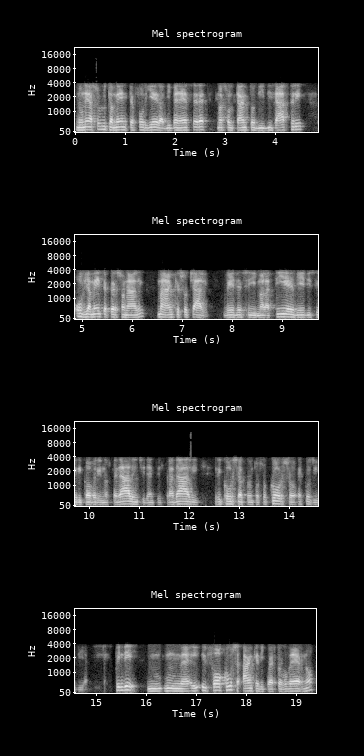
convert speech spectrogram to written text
non è assolutamente foriera di benessere, ma soltanto di disastri, ovviamente personali, ma anche sociali vedesi malattie, vedesi ricoveri in ospedale, incidenti stradali, ricorsi al pronto soccorso e così via. Quindi il focus anche di questo governo,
